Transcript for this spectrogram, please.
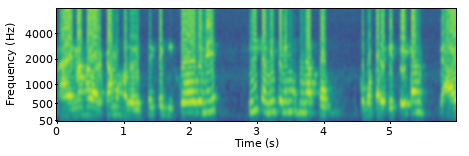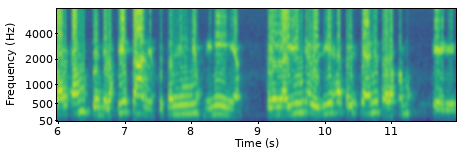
además abarcamos adolescentes y jóvenes, y también tenemos una, como para que sepan, abarcamos desde los 10 años, que son niños y niñas, pero en la línea de 10 a 13 años trabajamos eh,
